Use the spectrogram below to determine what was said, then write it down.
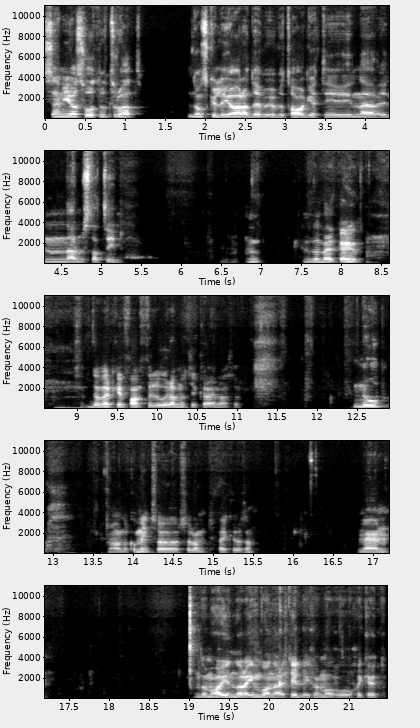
Sen är jag svårt att tro att de skulle göra det överhuvudtaget i, när, i närmsta tid. De verkar ju... De verkar ju fan förlora mot Ukraina alltså. Noob. Ja, de kommer inte så, så långt verkar det som. Men... De har ju några invånare till liksom att skicka ut.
